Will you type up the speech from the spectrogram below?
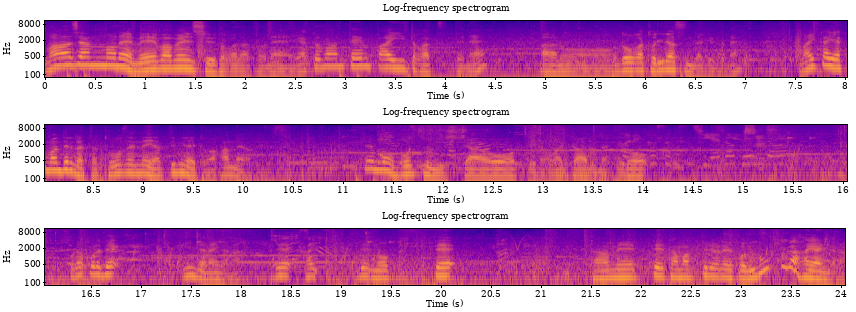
うん、麻雀のね名場面集とかだとね100万天敗とかっつってねあのー、動画取り出すんだけどね。毎回100万出るかって言ったら当然ねやってみないと分かんないわけですよ。でもうボツにしちゃおうっていうのは割とあるんだけど。これはこれでいいんじゃないかな。ではい。で乗って溜めて溜まってるよね。これ動きが速いんだな。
